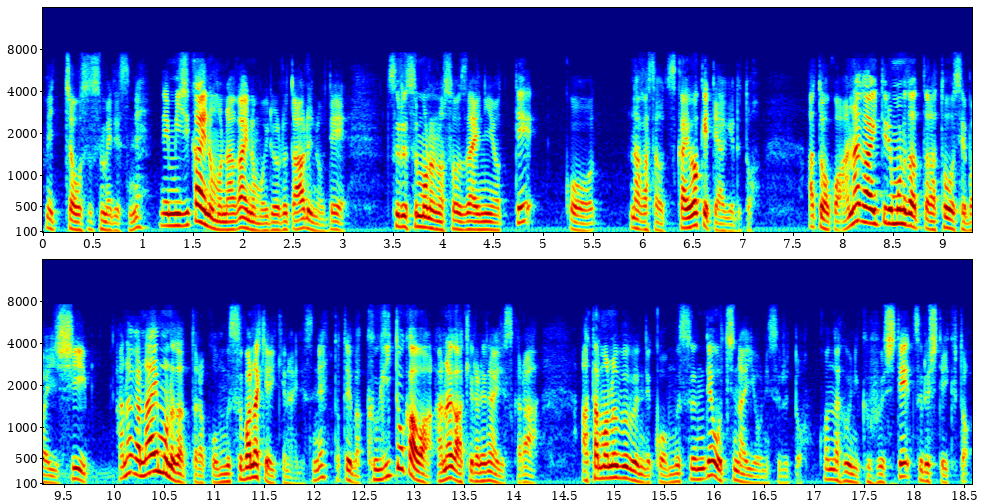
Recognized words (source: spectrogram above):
めっちゃおすすめですね。で、短いのも長いのもいろいろとあるので、吊るすものの素材によって、こう、長さを使い分けてあげると。あとはこう穴が開いてるものだったら通せばいいし、穴がないものだったらこう結ばなきゃいけないですね。例えば釘とかは穴が開けられないですから、頭の部分でこう結んで落ちないようにすると。こんな風に工夫して吊るしていくと。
